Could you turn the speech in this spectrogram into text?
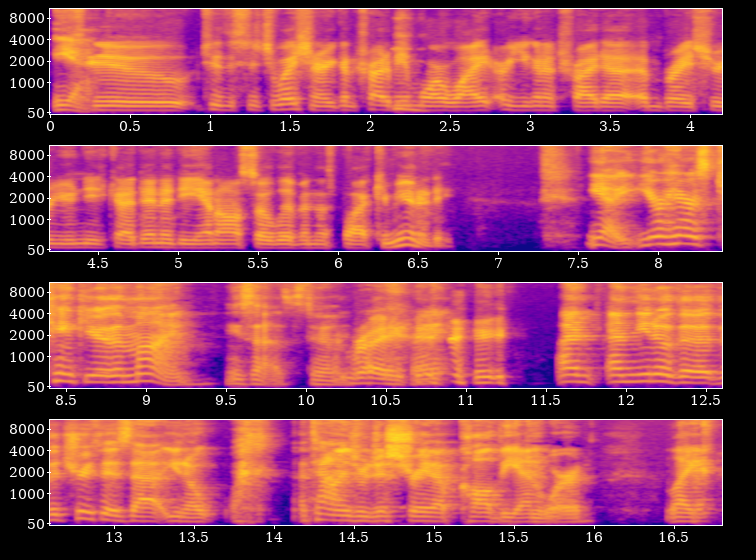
yeah. to to the situation. Are you going to try to be mm-hmm. more white? Or are you going to try to embrace your unique identity and also live in this black community? Yeah, your hair is kinkier than mine, he says to him. Right. right? and and you know the the truth is that you know Italians were just straight up called the N word. Like,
